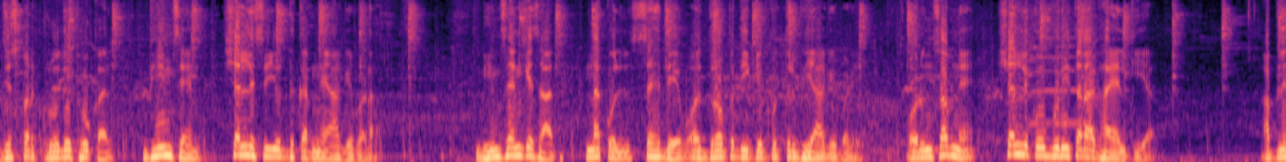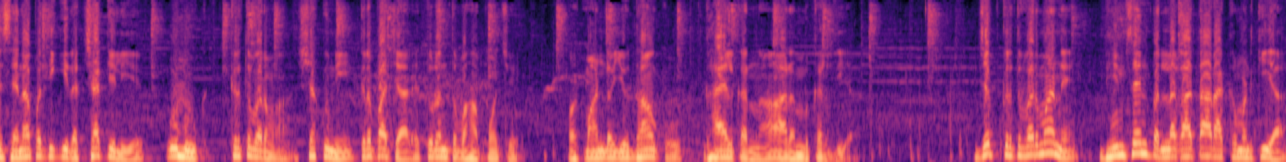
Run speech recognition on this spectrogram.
जिस पर क्रोधित होकर भीमसेन शल्य से युद्ध करने आगे बढ़ा। भीमसेन के साथ नकुल, सहदेव और द्रौपदी के पुत्र भी आगे बढ़े और उन सबने शल्य को बुरी तरह घायल किया। अपने सेनापति की रक्षा के लिए उलूक, कृतवर्मा, शकुनी, कृपाचार्य तुरंत वहाँ पहुँचे और पांडव योद्धाओं को घायल करना आरंभ कर दिया। जब कृतवर्मा ने भीमसेन पर लगातार आक्रमण किया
